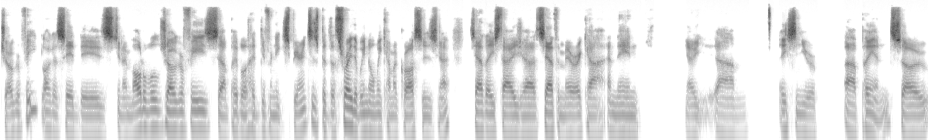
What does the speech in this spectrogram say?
geography, like I said, there's you know multiple geographies. Uh, people had different experiences, but the three that we normally come across is you know Southeast Asia, South America, and then you know um, Eastern European. So,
